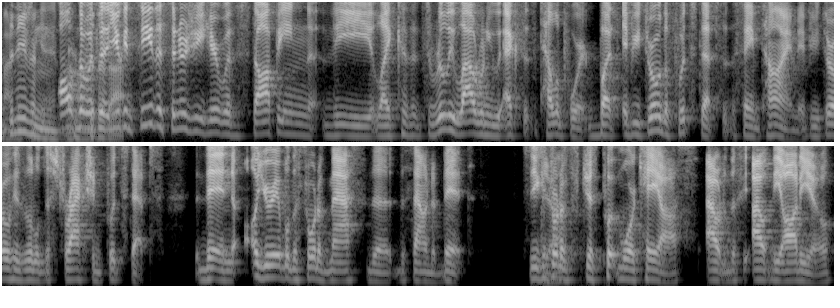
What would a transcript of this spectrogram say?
I didn't even- get. Although it's a, you can see the synergy here with stopping the like because it's really loud when you exit the teleport. But if you throw the footsteps at the same time, if you throw his little distraction footsteps, then you're able to sort of mask the the sound a bit. So you can sort of just put more chaos out of the out in the audio.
